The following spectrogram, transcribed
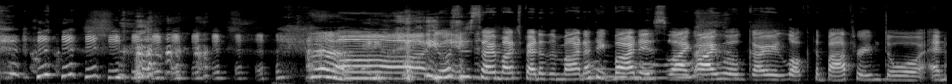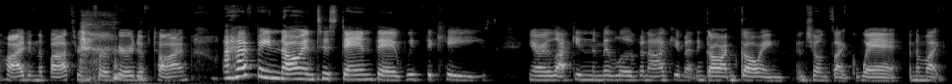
Oh, yours is so much better than mine. I think mine is like I will go lock the bathroom door and hide in the bathroom for a period of time. I have been known to stand there with the keys, you know, like in the middle of an argument and go, I'm going. And Sean's like, Where? And I'm like,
